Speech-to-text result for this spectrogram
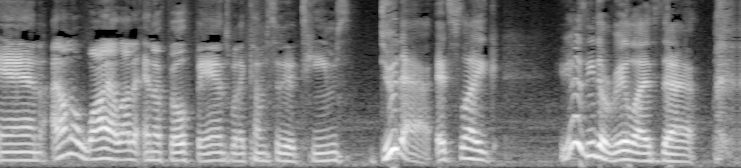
And I don't know why a lot of NFL fans, when it comes to their teams, do that. It's like, you guys need to realize that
